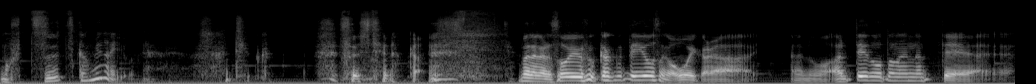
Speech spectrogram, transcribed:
まあ、普通つかめないよね。なんていうかそしてなんかまあだからそういう不確定要素が多いからあのある程度大人になって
